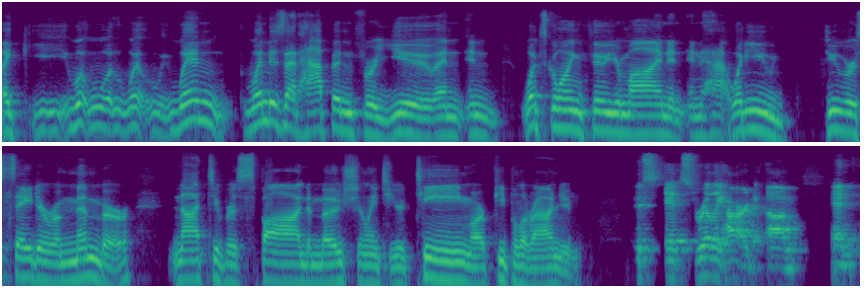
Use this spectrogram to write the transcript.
like when when does that happen for you and and what's going through your mind and and how what do you do or say to remember not to respond emotionally to your team or people around you? It's it's really hard. Um, and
